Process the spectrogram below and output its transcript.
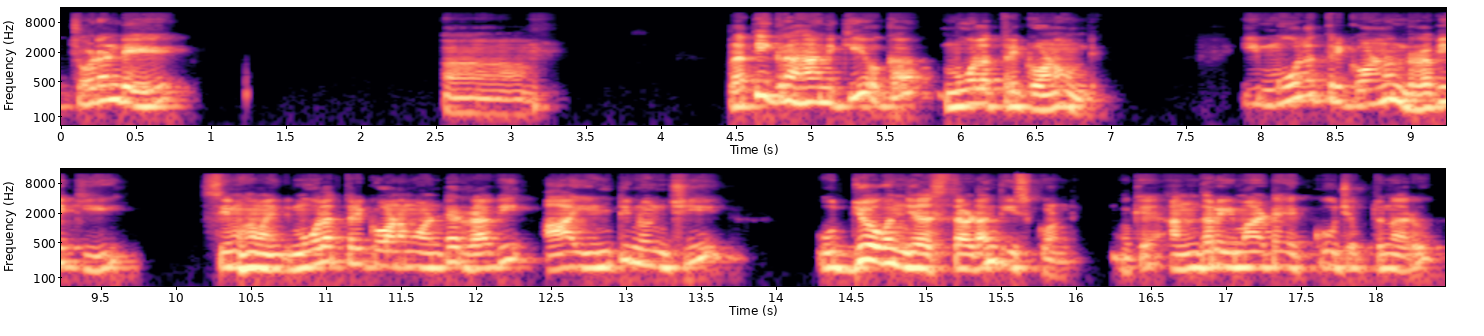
చూడండి ప్రతి గ్రహానికి ఒక మూల త్రికోణం ఉంది. ఈ మూల త్రికోణం రవికి సింహమైంది. మూల త్రికోణము అంటే రవి ఆ ఇంటి నుంచి ఉద్యోగం చేస్తాడని తీసుకోండి. ఓకే? అందరూ ఈ మాట ఎక్కువ చెప్తున్నారు.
